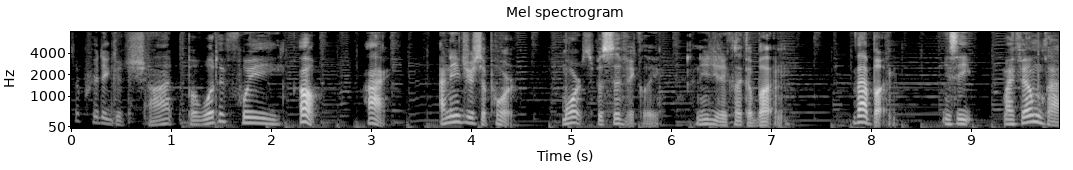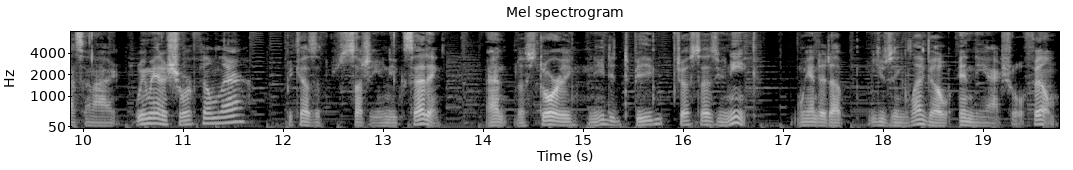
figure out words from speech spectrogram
That's a pretty good shot, but what if we... Oh, hi. I need your support. More specifically, I need you to click a button. That button. You see, my film class and I, we made a short film there because of such a unique setting, and the story needed to be just as unique. We ended up using Lego in the actual film,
